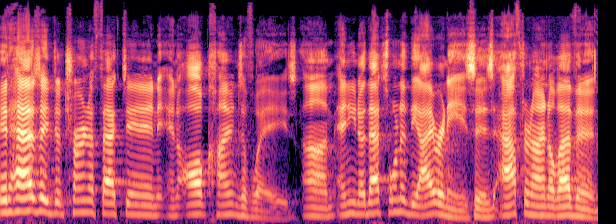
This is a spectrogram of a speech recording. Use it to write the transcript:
It has a deterrent effect in, in all kinds of ways. Um, and you know, that's one of the ironies is after 9-11,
